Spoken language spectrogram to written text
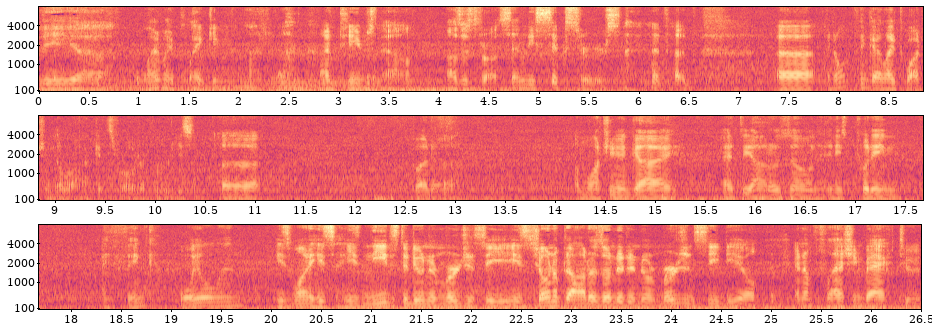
the. Uh, why am I blanking on, on teams now? I'll just throw 76ers. uh, I don't think I liked watching the Rockets for whatever reason. Uh, but uh, I'm watching a guy at the AutoZone, and he's putting, I think, oil in. He's one. He's he needs to do an emergency. He's showing up to AutoZone to do an emergency deal, and I'm flashing back to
